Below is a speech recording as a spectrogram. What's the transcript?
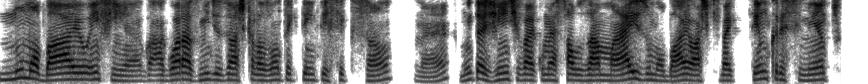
no mobile, enfim, agora as mídias eu acho que elas vão ter que ter intersecção, né? Muita gente vai começar a usar mais o mobile, eu acho que vai ter um crescimento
